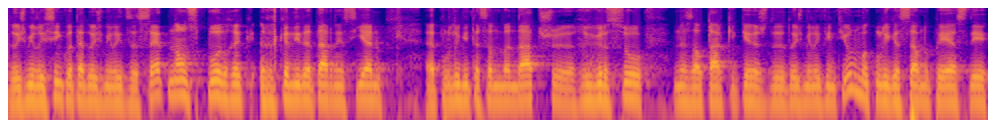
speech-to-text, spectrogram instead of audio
2005 até 2017, não se pôde recandidatar nesse ano eh, por limitação de mandatos, eh, regressou nas autárquicas de 2021, numa coligação do PSD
